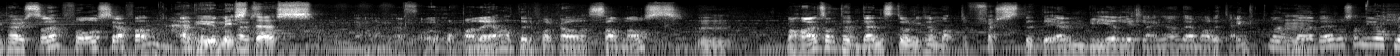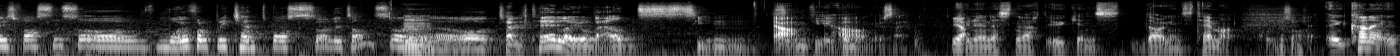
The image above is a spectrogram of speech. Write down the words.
Liten pause, for oss iallfall. Have you missed us? Ja, vi får håpe det, at folk har savna oss. Mm. Vi har en sånn tendens til liksom, at den første delen blir litt lenger enn det vi hadde tenkt. Men Mm. eh, det er jo sånn i åpningsfasen så må jo folk bli kjent med oss og litt sånn. Så, Og Telltale er jo verd sin, Mm. Ja, sin tid, ja. vi jo si. Ja. Kunne nesten vært ukens, dagens tema. Eh, Kan jeg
